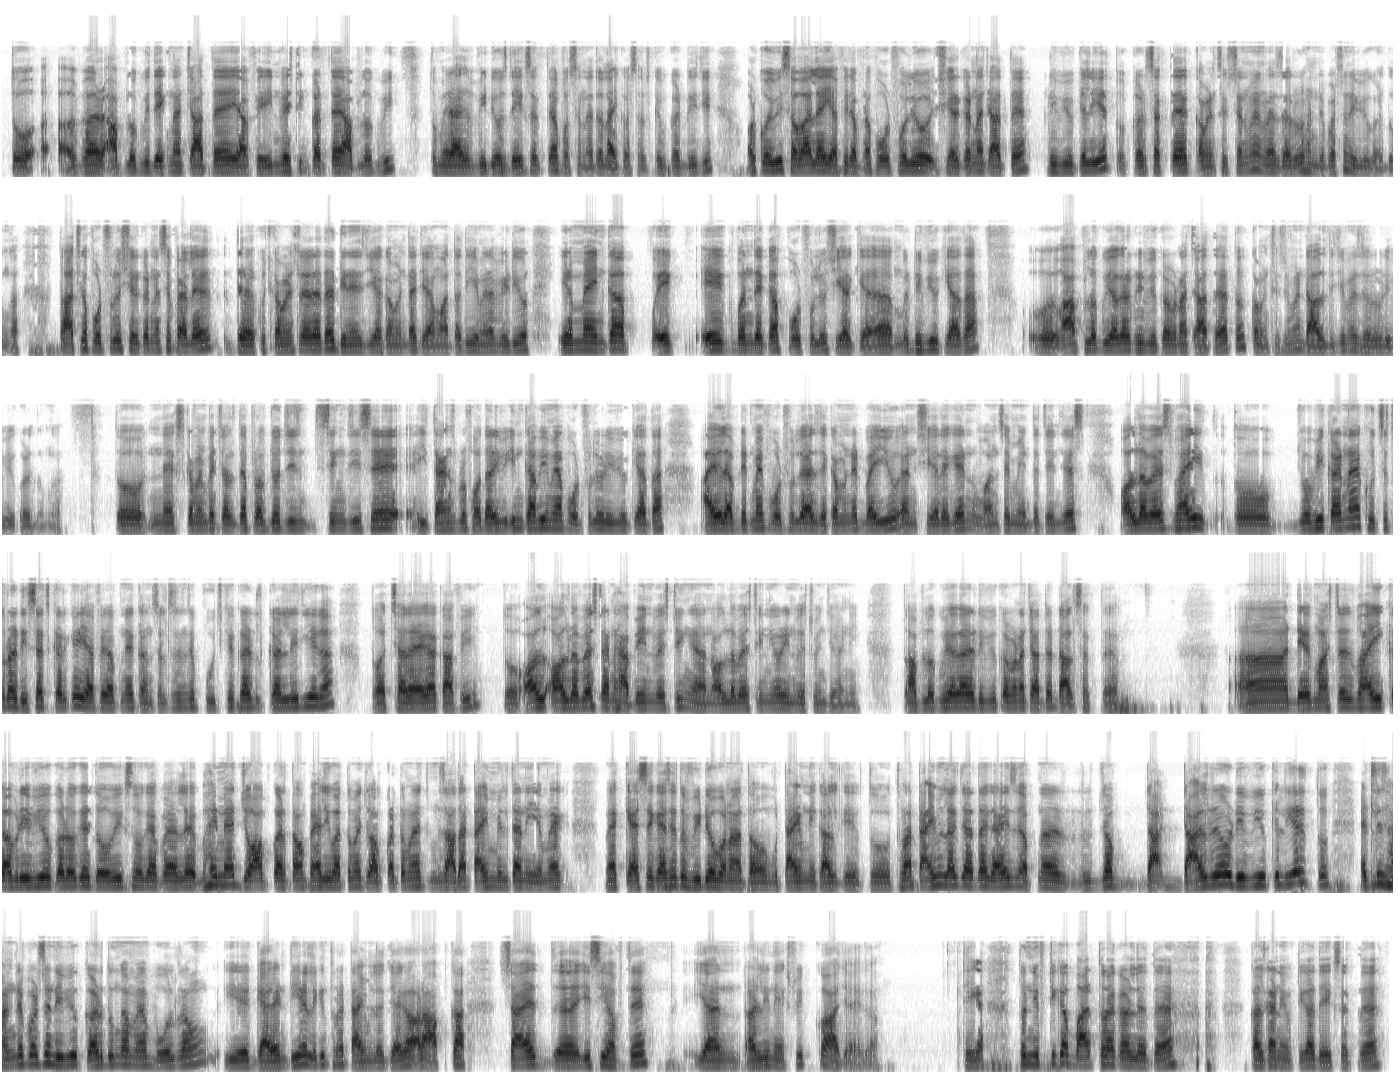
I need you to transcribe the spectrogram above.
तो अगर आप लोग भी देखना चाहते हैं या फिर इन्वेस्टिंग करते हैं आप लोग भी तो मेरा वीडियोस देख सकते हैं। पसंद है तो लाइक और सब्सक्राइब कर दीजिए। और कोई भी सवाल है या फिर अपना पोर्टफोलियो शेयर करना चाहते हैं रिव्यू के लिए तो कर सकते हैं कमेंट सेक्शन में। मैं ज़रूर हंड्रेड परसेंट रिव्यू कर दूँगा। तो आज का पोर्टफोलियो शेयर करने से पहले कुछ कमेंट्स ले लेते हैं। दिनेश जी का कमेंट है, जय माता दी, ये मेरा वीडियो ये मैं इनका एक एक बंदे का पोर्टफोलियो शेयर किया रिव्यू किया था। आप लोग भी अगर रिव्यू करवाना चाहते हैं तो कमेंट सेक्शन में डाल दीजिए, मैं ज़रूर रिव्यू कर दूँगा। तो नेक्स्ट कमेंट पे चलते हैं। प्रभजोत सिंह जी से thanks bro for the review इनका भी मैं पोर्टफोलियो रिव्यू किया था। I will update my portfolio as recommended by you and share again once I made the changes all the best भाई। तो जो भी करना है, खुद से थोड़ा रिसर्च करके या फिर अपने कंसल्टेंट से पूछ के कर कर लीजिएगा। तो अच्छा रहेगा काफ़ी। तो all all the best and happy investing and all the best in your investment journey तो आप लोग भी अगर रिव्यू करवाना चाहते हो, डाल सकते हैं। डेव मास्टर भाई कब रिव्यू करोगे? दो वीक्स हो गया पहले। भाई मैं जॉब करता हूँ। पहली बात तो मैं जॉब करता हूँ। मैं ज़्यादा टाइम मिलता नहीं है। मैं मैं कैसे कैसे तो वीडियो बनाता हूँ वो टाइम निकाल के। तो थोड़ा टाइम लग जाता है गाइज़ अपना जब डा, डाल रहे हो रिव्यू के लिए तो एटलीस्ट हंड्रेड परसेंट रिव्यू कर दूँगा मैं बोल रहा हूँ। ये गारंटी है लेकिन थोड़ा टाइम लग जाएगा। और आपका शायद इसी हफ़्ते या अर्ली नेक्स्ट वीक को आ जाएगा। ठीक है? तो निफ्टी का बात थोड़ा कर लेते हैं। कल का निफ्टी का देख सकते हैं।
